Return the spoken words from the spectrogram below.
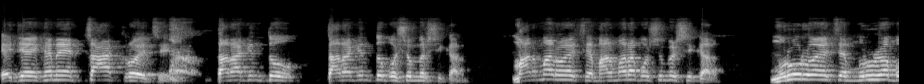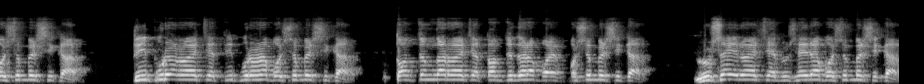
এই যে এখানে চাক রয়েছে, তারা কিন্তু তারা কিন্তু বৈষম্যের শিকার। মারমা রয়েছে, মারমারা বৈষম্যের শিকার। মুরু রয়েছে, মুরুরা বৈষম্যের শিকার। ত্রিপুরা রয়েছে, ত্রিপুরারা বৈষম্যের শিকার। তঞ্চঙ্গা রয়েছে, তঞ্চঙ্গারা বৈষম্যের শিকার। লুসাই রয়েছে, লুসাইরা বৈষম্যের শিকার।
